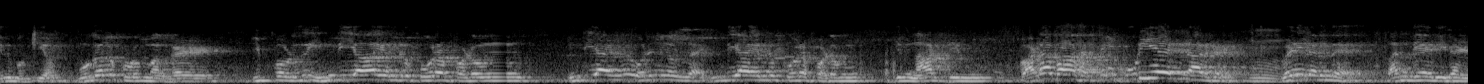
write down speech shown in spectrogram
இது முக்கியம். முதல் குடும்பங்கள் இப்பொழுது இந்தியா என்று கூறப்படும் இந்தியா என்று ஒரிஜினல் இல்ல இந்தியா என்று கூறப்படும் இந்நாட்டின் வடபாகத்தில் குடியேறினார்கள். வெளியில இருந்து வந்தேரிகள்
